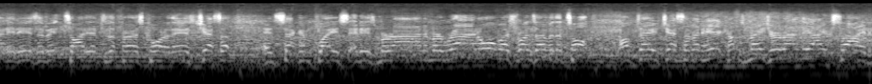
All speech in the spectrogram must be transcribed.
And it is a bit tight into the first corner. There's Jessup in second place. It is Moran, and Moran almost runs over the top of Dave Jessup. And here comes Mauger around the outside.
